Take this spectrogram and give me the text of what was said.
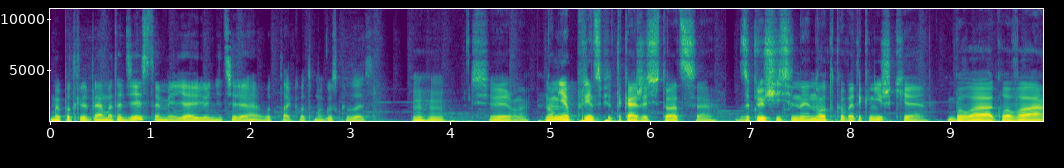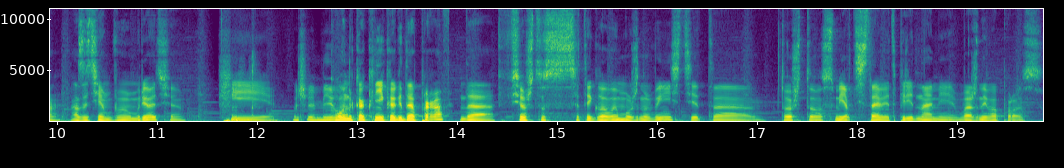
мы подкрепляем это действиями, я ее не теряю. Вот так вот могу сказать. Угу, все верно. Ну, у меня, в принципе, такая же ситуация. Заключительная нотка в этой книжке была глава «А затем вы умрете», и Очень мило. он как никогда прав, да. Все, что с этой главы можно вынести, это то, что смерть ставит перед нами важный вопрос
